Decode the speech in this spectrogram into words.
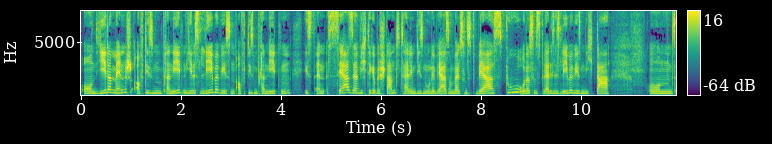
Und jeder Mensch auf diesem Planeten, jedes Lebewesen auf diesem Planeten ist ein sehr, sehr wichtiger Bestandteil in diesem Universum, weil sonst wärst du oder sonst wäre dieses Lebewesen nicht da. Und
